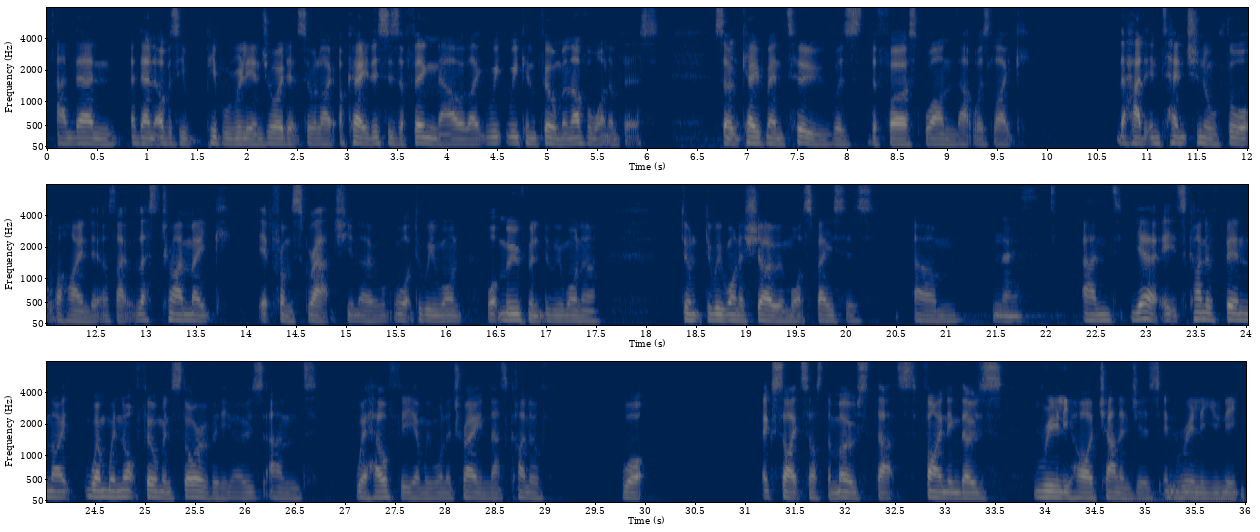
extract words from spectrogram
and then and then obviously people really enjoyed it so we're like okay this is a thing now like we, we can film another one of this so Yeah. cavemen 2 was the first one that was like that had intentional thought behind it i was like let's try and make it from scratch you know what do we want what movement do we want to do, do we want to show in what spaces um nice. And yeah it's kind of been like when we're not filming Storror videos and we're healthy and we want to train that's kind of what excites us the most that's finding those really hard challenges in Mhm. really unique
